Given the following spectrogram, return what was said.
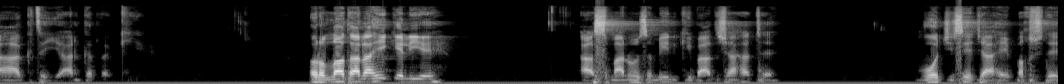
आग तैयार कर रखी है। और अल्लाह ताला ही के लिए आसमान व ज़मीन की बादशाहत है। वो जिसे चाहे बख्श दे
